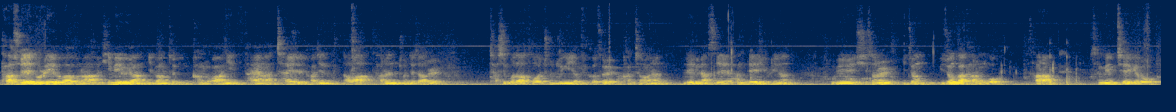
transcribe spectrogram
다수의 논리에 의하거나 힘에 의한 일방적인 강요가 아닌 다양한 차이를 가진 나와 다른 존재자를 자신보다 더 존중히 여길 것을 강청하는 레비나스의 한대의 윤리는 우리의 시선을 이전, 이전과 다른 곳, 사람, 생명체에게로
